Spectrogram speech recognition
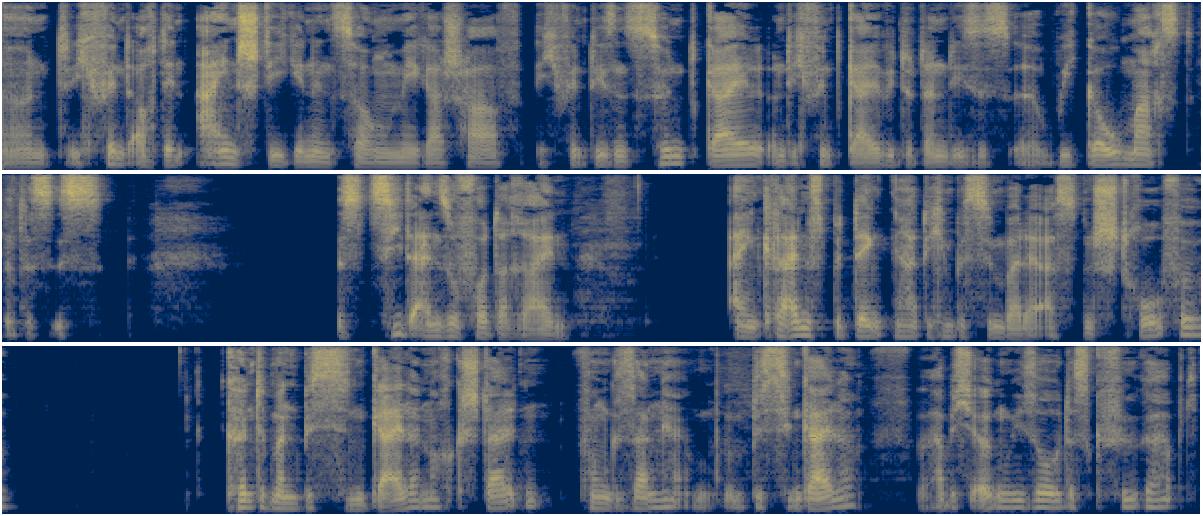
Und ich finde auch den Einstieg in den Song mega scharf. Ich finde diesen Synth geil und ich finde geil, wie du dann dieses äh, We Go machst. Das ist, es zieht einen sofort da rein. Ein kleines Bedenken hatte ich ein bisschen bei der ersten Strophe. Könnte man ein bisschen geiler noch gestalten, vom Gesang her, ein bisschen geiler, habe ich irgendwie so das Gefühl gehabt.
